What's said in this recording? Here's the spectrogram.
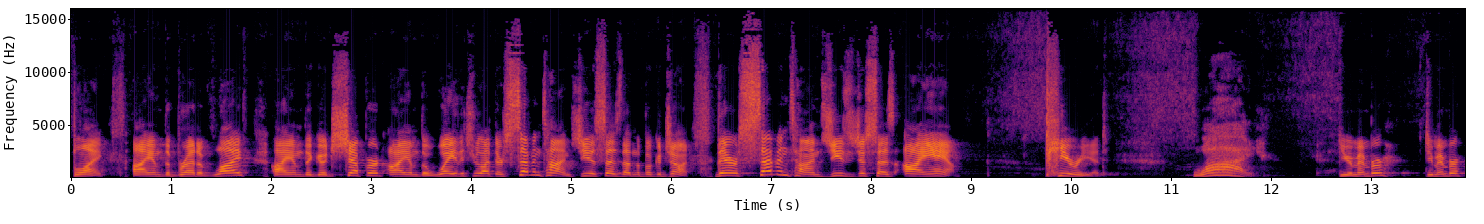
blank. I am the bread of life. I am the good shepherd. I am the way, the true life. There's seven times Jesus says that in the book of John. There are seven times Jesus just says, I am. Period. Why? Do you remember? Do you remember?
